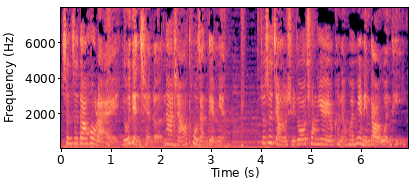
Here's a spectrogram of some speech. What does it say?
甚至到后来有一点钱了，那想要拓展店面，就是讲了许多创业有可能会面临到的问题。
